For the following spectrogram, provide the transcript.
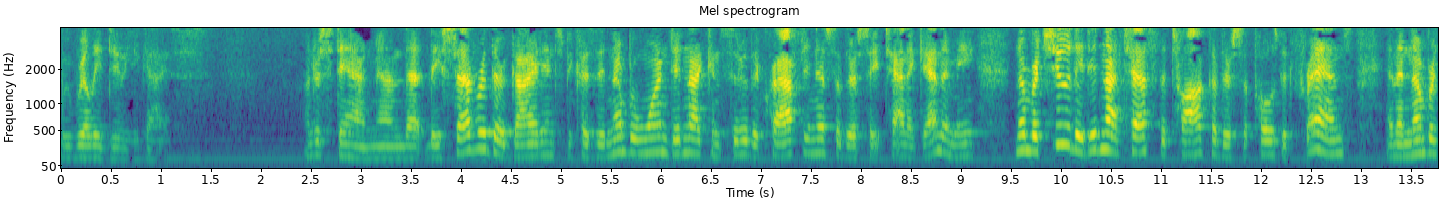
We really do, you guys. Understand, man, that they severed their guidance because they, number one, did not consider the craftiness of their satanic enemy. Number two, they did not test the talk of their supposed friends. And then number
